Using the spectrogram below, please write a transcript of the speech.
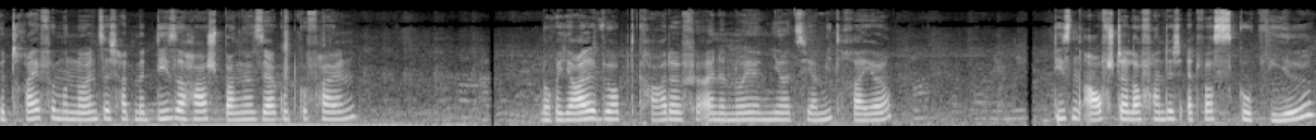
Für 3,95 hat mir diese Haarspange sehr gut gefallen. L'Oreal wirbt gerade für eine neue Niacinamid-Reihe. Diesen Aufsteller fand ich etwas skurril.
